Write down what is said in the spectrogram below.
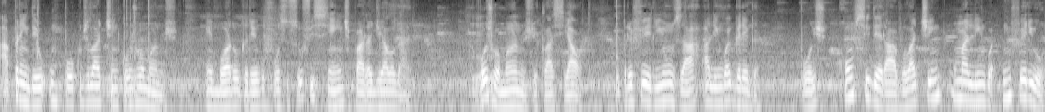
Aprendeu um pouco de latim com os romanos, embora o grego fosse suficiente para dialogar. Os romanos de classe alta preferiam usar a língua grega, pois consideravam o latim uma língua inferior.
